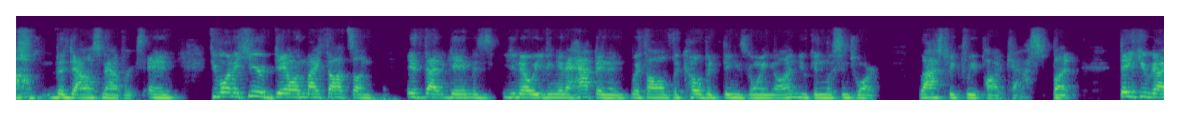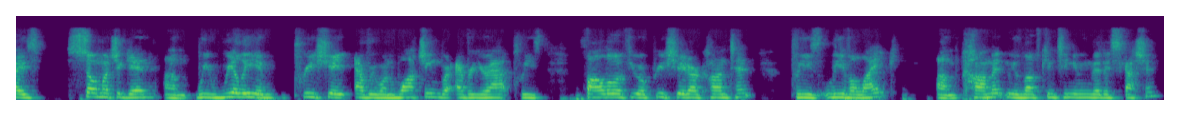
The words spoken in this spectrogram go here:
um, the Dallas Mavericks. And if you want to hear Dale and my thoughts on if that game is, you know, even going to happen and with all the COVID things going on, you can listen to our last weekly podcast. But thank you guys so much again. Um, we really appreciate everyone watching wherever you're at. Please follow if you appreciate our content. Please leave a like, um, comment. We love continuing the discussion.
